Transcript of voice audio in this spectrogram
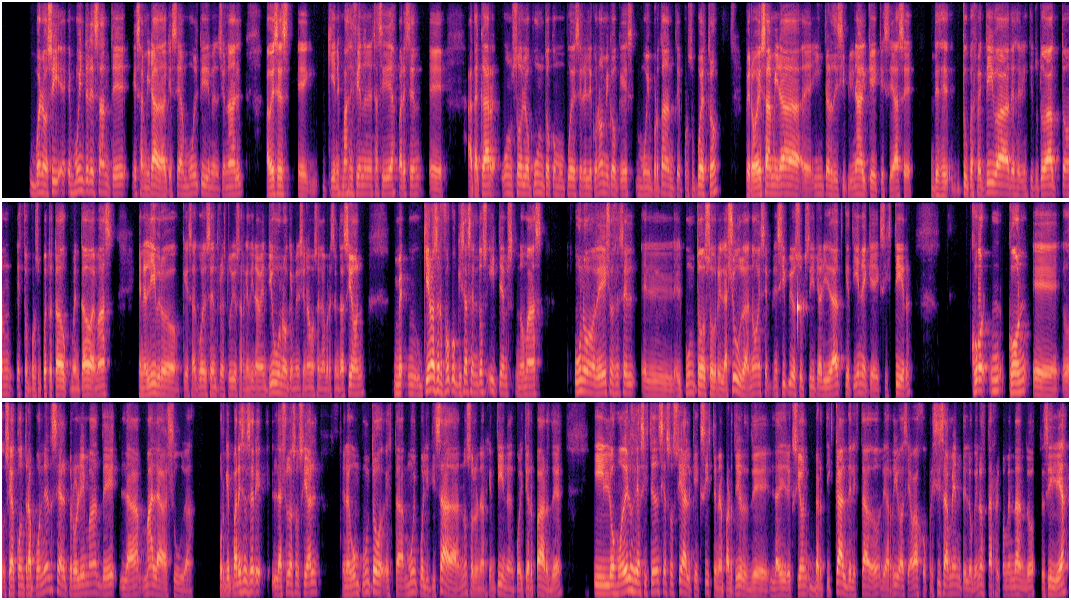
Bueno, sí, e, es muy interesante esa mirada, que sea multidimensional, a veces eh, quienes más defienden estas ideas parecen eh, atacar un solo punto como puede ser el económico, que es muy importante, por supuesto, pero esa mirada eh, interdisciplinar que, se hace desde tu perspectiva, desde el Instituto Acton, esto por supuesto está documentado además en el libro que sacó el Centro de Estudios Argentina 21, que mencionamos en la presentación. Mm, quiero hacer foco quizás en dos ítems nomás uno de ellos es el, punto sobre la ayuda, ¿no? ese principio de subsidiariedad que tiene que existir con, eh, o sea, contraponerse al problema de la mala ayuda, porque parece ser que la ayuda social en algún punto está muy politizada, no solo en Argentina, en cualquier parte, y los modelos de asistencia social que existen a partir de la dirección vertical del Estado, de arriba hacia abajo, precisamente lo que no estás recomendando, Cecilia,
